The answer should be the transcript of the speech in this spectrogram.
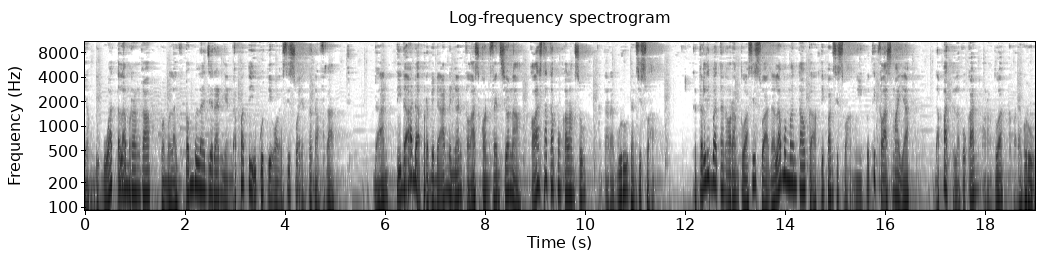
yang dibuat dalam rangka memelagi pembelajaran yang dapat diikuti oleh siswa yang terdaftar. Dan tidak ada perbedaan dengan kelas konvensional, kelas tatap muka langsung antara guru dan siswa. Keterlibatan orang tua siswa dalam memantau keaktifan siswa mengikuti kelas maya dapat dilakukan orang tua kepada guru.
